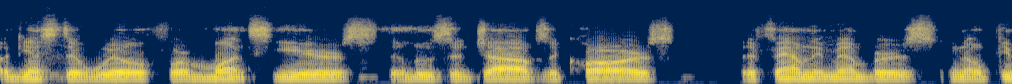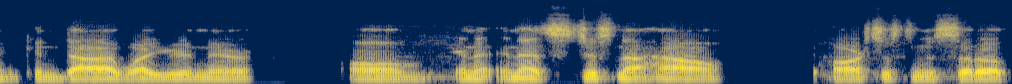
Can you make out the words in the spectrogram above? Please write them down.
against their will for months, years. They lose their jobs, their cars, their family members. You know, people can die while you're in there. Um, and, and that's just not how our system is set up.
